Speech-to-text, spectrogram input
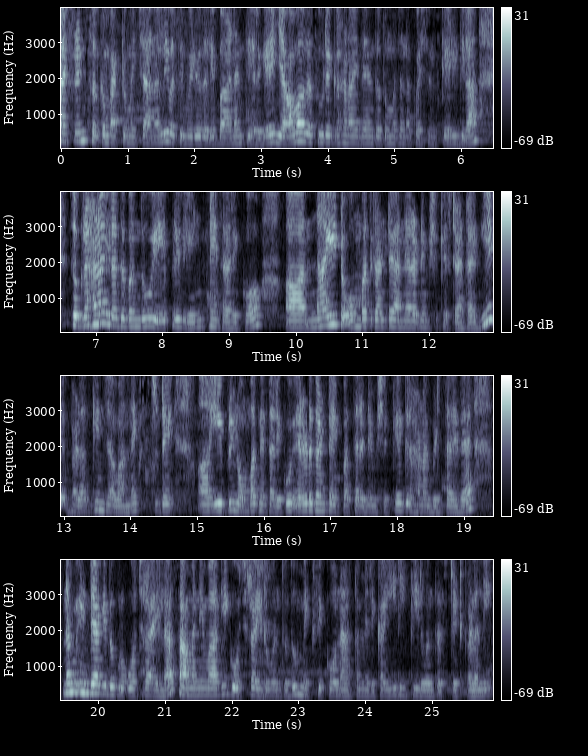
Hi friends welcome back to my channel ಇವತ್ತಿನ ವಿಡಿಯೋದಲ್ಲಿ ಬಾಣಂತಿಯರಿಗೆ ಯಾವಾಗ ಸೂರ್ಯಗ್ರಹಣ ಇದೆ ಅಂತ ತುಂಬ ಜನ ಕ್ವೆಶನ್ಸ್ ಕೇಳಿದ್ದೀರಾ? ಸೊ ಗ್ರಹಣ ಇರೋದು ಬಂದು ಏಪ್ರಿಲ್ ಎಂಟನೇ ತಾರೀಕು. ನೈಟ್ ಒಂಬತ್ತು ಗಂಟೆ ಹನ್ನೆರಡು ನಿಮಿಷಕ್ಕೆ ಸ್ಟಾರ್ಟ್ ಆಗಿ ಬೆಳಗ್ಗಿನ ಜಾವ ನೆಕ್ಸ್ಟ್ ಡೇ ಏಪ್ರಿಲ್ ಒಂಬತ್ತನೇ ತಾರೀಕು ಎರಡು ಗಂಟೆ ಇಪ್ಪತ್ತೆರಡು ನಿಮಿಷಕ್ಕೆ ಗ್ರಹಣ ಬಿಡ್ತಾ ಇದೆ. ನಮ್ಮ ಇಂಡಿಯಾಗೆ ಇದು ಗೃ- ಗೋಚರ ಇಲ್ಲ. ಸಾಮಾನ್ಯವಾಗಿ ಗೋಚರ ಇರುವಂಥದ್ದು ಮೆಕ್ಸಿಕೋ ನಾರ್ತ್ ಅಮೆರಿಕಾ ಈ ರೀತಿ ಇರುವಂಥ ಸ್ಟೇಟ್ಗಳಲ್ಲಿ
